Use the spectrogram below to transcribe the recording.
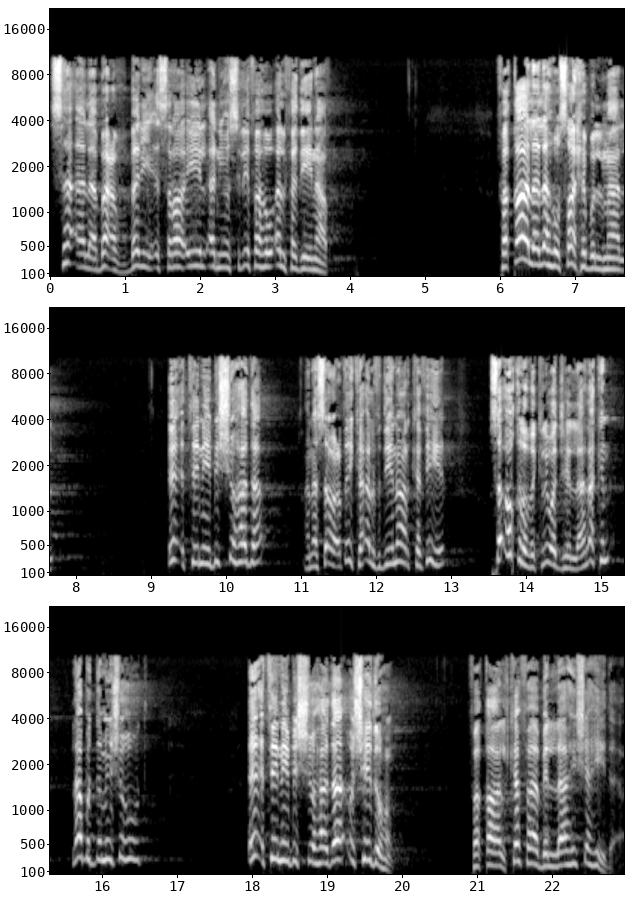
سأل بعض بني إسرائيل أن يسلفه ألف دينار. فقال له صاحب المال ائتني بالشهداء أنا سأعطيك ألف دينار كثير سأقرضك لوجه الله لكن لا بد من شهود. ائتني بالشهداء أشهدهم. فقال كفى بالله شهيدا.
